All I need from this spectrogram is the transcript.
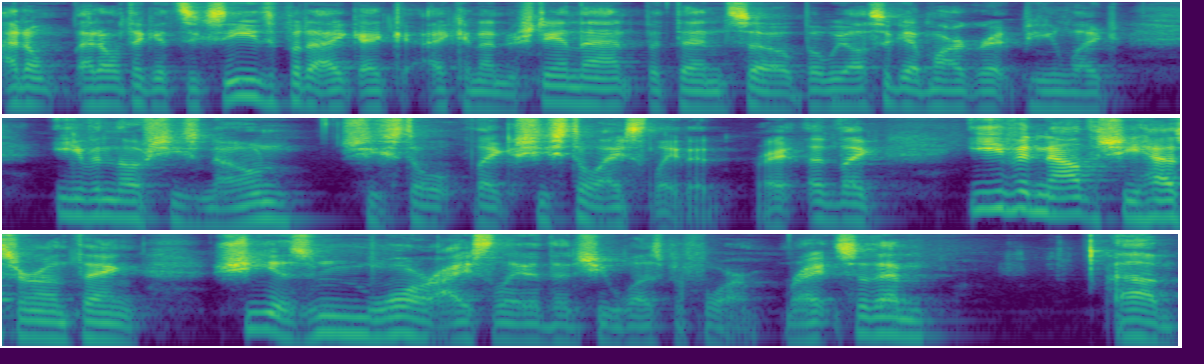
I don't i don't think it succeeds but I, I i can understand that but then so but we also get margaret being like even though she's known she's still like she's still isolated right? Like even now that she has her own thing she is more isolated than she was before right? So then um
